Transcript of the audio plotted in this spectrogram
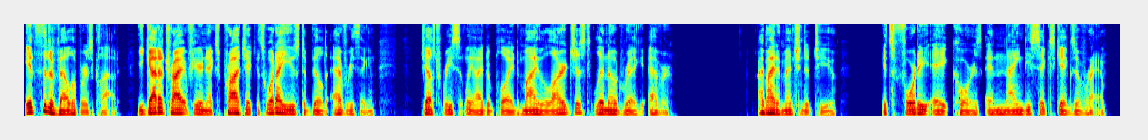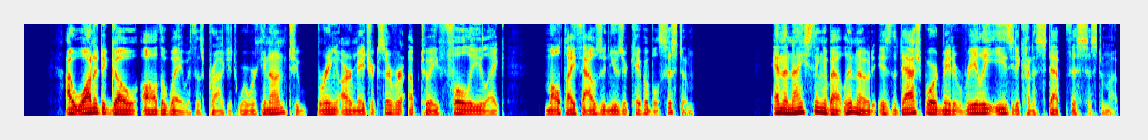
It's the developer's cloud. You got to try it for your next project. It's what I use to build everything. Just recently, I deployed my largest Linode rig ever. I might have mentioned it to you. It's 48 cores and 96 gigs of RAM. I wanted to go all the way with this project we're working on to bring our Matrix server up to a fully like multi-thousand user capable system. And the nice thing about Linode is the dashboard made it really easy to kind of step this system up.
